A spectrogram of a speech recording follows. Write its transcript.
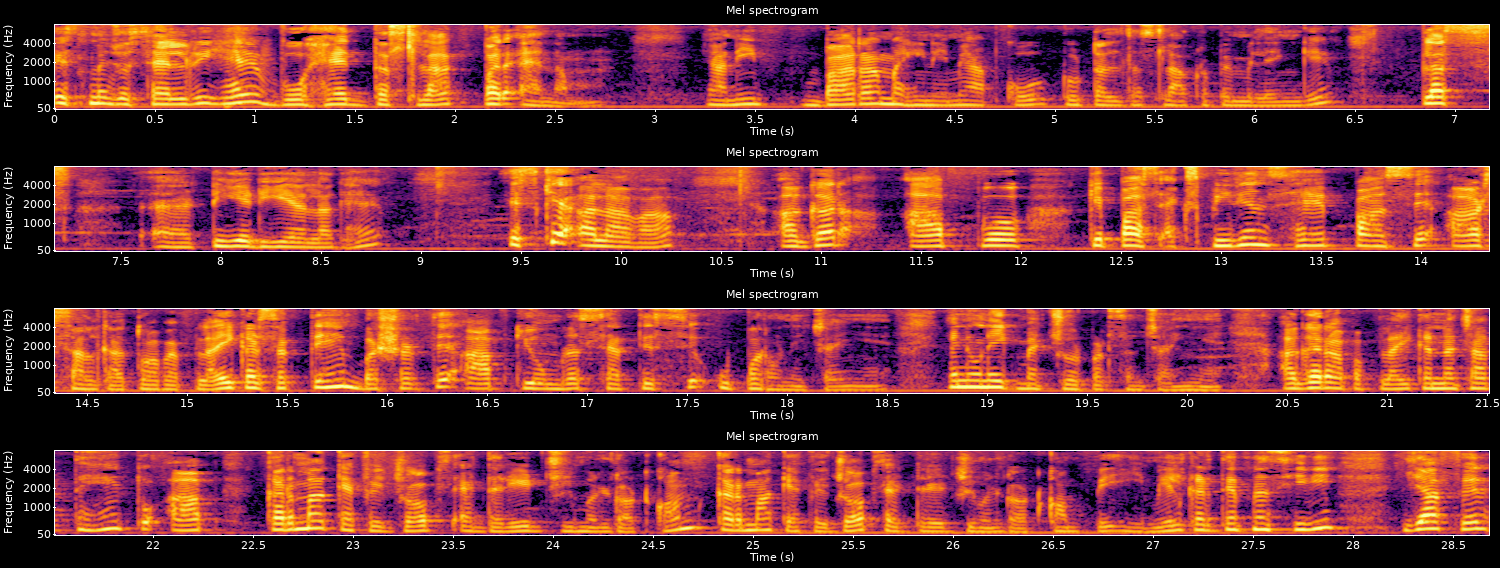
इसमें जो सैलरी है, वो है दस लाख पर एनम यानी बारह महीने में आपको टोटल दस लाख रुपए मिलेंगे। प्लस टी ए डी अलग है। इसके अलावा, अगर आप के पास एक्सपीरियंस है पाँच से आठ साल का तो आप अप्लाई कर सकते हैं। बशर्ते आपकी उम्र सैंतीस से ऊपर होनी चाहिए। यानी उन्हें एक मैच्योर पर्सन चाहिए। अगर आप अप्लाई करना चाहते हैं तो आप Karma Cafe jobs at the rate Gmail dot com Karma Cafe jobs at the rate Gmail dot com पर ई मेल करते हैं अपना सी वी या फिर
